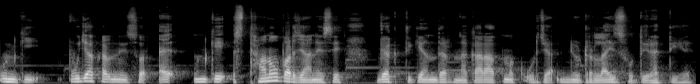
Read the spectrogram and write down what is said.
उनकी पूजा करने से और उनके स्थानों पर जाने से व्यक्ति के अंदर नकारात्मक ऊर्जा न्यूट्रलाइज होती रहती है।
